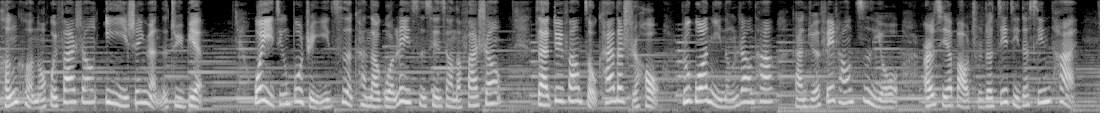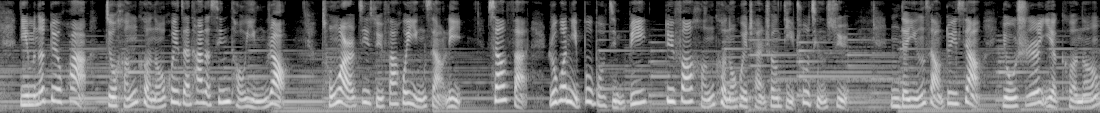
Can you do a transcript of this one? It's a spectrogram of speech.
很可能会发生意义深远的巨变。我已经不止一次看到过类似现象的发生，在对方走开的时候，如果你能让他感觉非常自由，而且保持着积极的心态，你们的对话就很可能会在他的心头萦绕，从而继续发挥影响力。相反，如果你步步紧逼，对方很可能会产生抵触情绪，你的影响对象有时也可能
